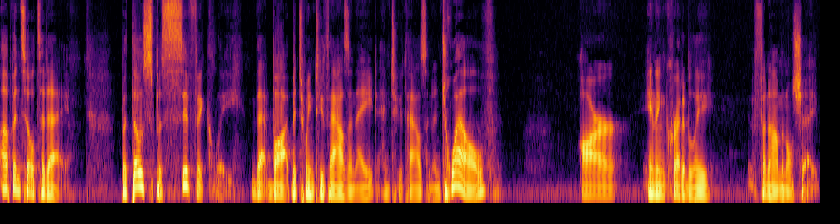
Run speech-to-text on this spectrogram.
up until today. But those specifically that bought between 2008 and 2012 are in incredibly phenomenal shape.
